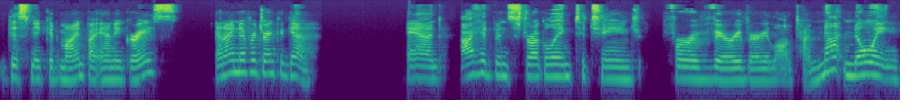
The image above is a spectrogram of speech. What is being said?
this naked mind by annie grace and i never drank again and i had been struggling to change for a very very long time not knowing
